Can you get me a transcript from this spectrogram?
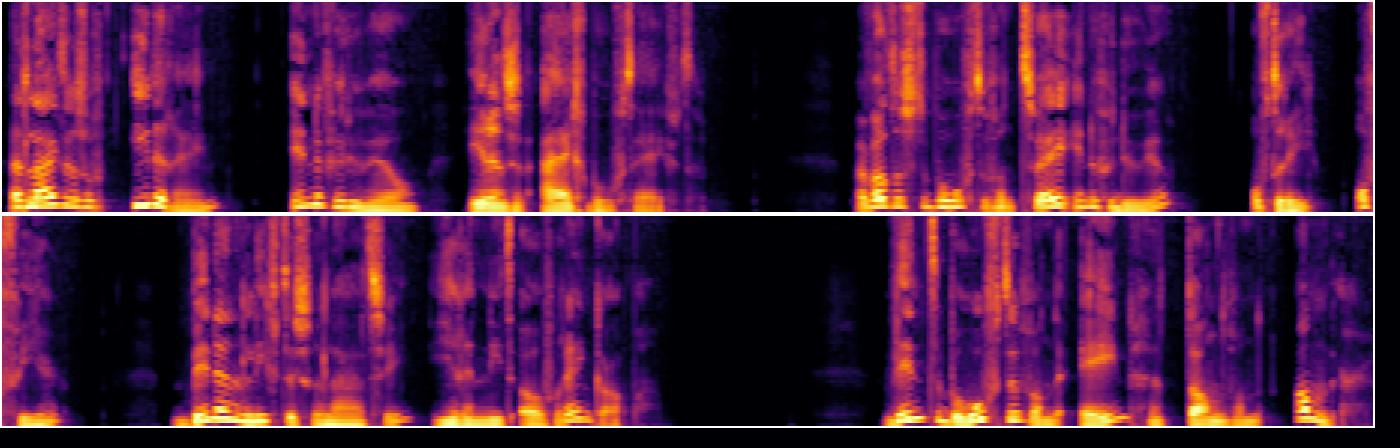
Het lijkt alsof iedereen individueel hierin zijn eigen behoefte heeft. Maar wat als de behoefte van twee individuen, of drie, of vier, binnen een liefdesrelatie hierin niet overeenkomen? Wint de behoefte van de een het dan van de ander.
